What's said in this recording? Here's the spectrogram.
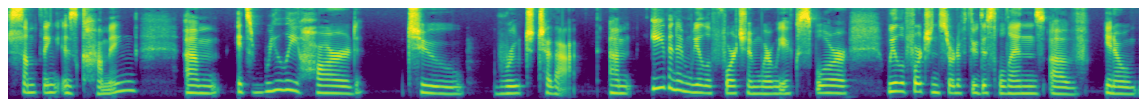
something is coming, um, it's really hard to root to that. Um, even in Wheel of Fortune, where we explore Wheel of Fortune sort of through this lens of, you know,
